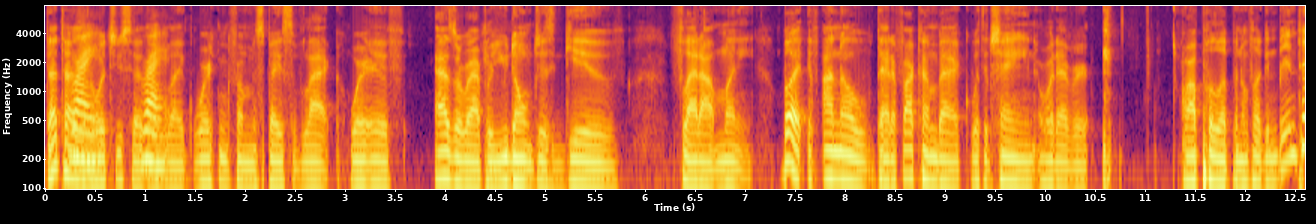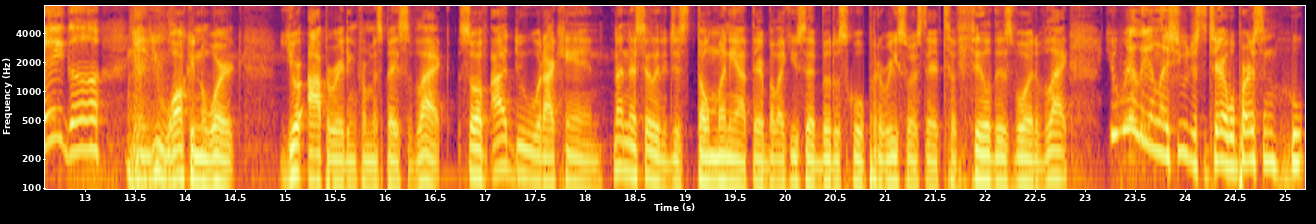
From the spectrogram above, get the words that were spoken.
That ties Right. into what you said, though, Right. like working from a space of lack, where if as a rapper you don't just give flat out money, but if I know that if I come back with a chain or whatever, or I pull up in a fucking Bentayga and you walk into work, you're operating from a space of lack. So if I do what I can, not necessarily to just throw money out there, but like you said, build a school, put a resource there to fill this void of lack, you really, unless you're just a terrible person who,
